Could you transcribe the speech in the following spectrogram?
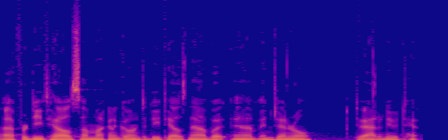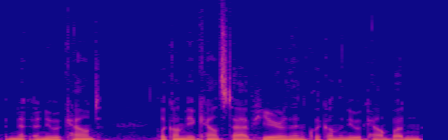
uh, for details. So I'm not going to go into details now, but um, in general, to add a new a new account, click on the accounts tab here, then click on the new account button,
